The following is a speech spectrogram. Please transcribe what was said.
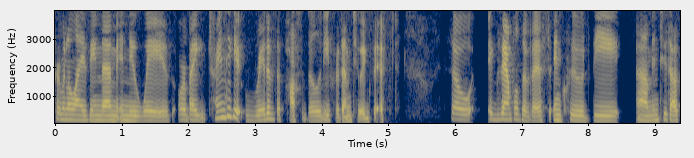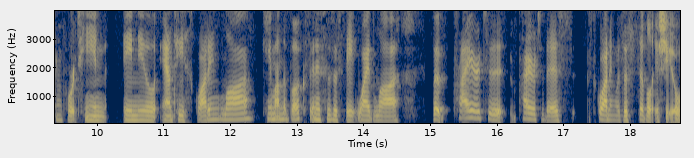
criminalizing them in new ways, or by trying to get rid of the possibility for them to exist. So, examples of this include the um, in 2014 a new anti squatting law came on the books, and this is a statewide law. But prior to prior to this, squatting was a civil issue,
